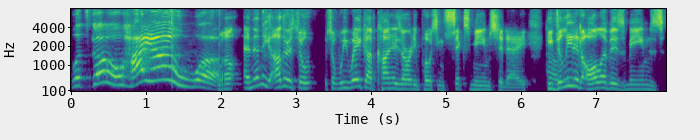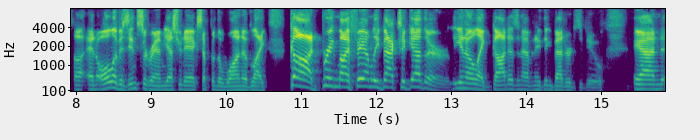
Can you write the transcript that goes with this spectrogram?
let's go Ohio! Well, and then the other, so so we wake up. Kanye's already posting six memes today. Oh. He deleted all of his memes uh, and all of his Instagram yesterday, except for the one of like, God, bring my family back together. You know, like God doesn't have anything better to do. And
